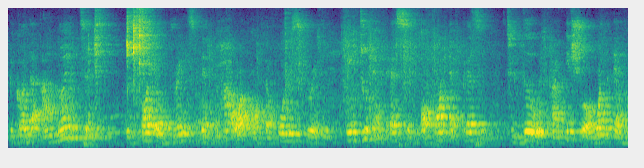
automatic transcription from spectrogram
because the anointing, the oil, brings the power of the Holy Spirit into a person, upon a person to deal with an issue or whatever.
